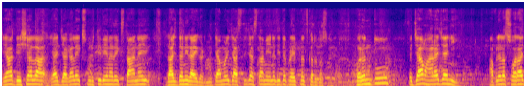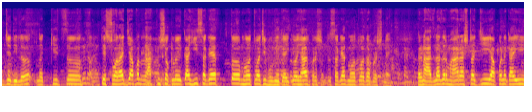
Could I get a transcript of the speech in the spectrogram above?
या देशाला या जगाला एक स्फूर्ती देणारं एक स्थान आहे राजधानी रायगड. त्यामुळे जास्तीत जास्त आम्ही येण्याचा इथे प्रयत्नच करत असतो. परंतु ज्या महाराजांनी आपल्याला स्वराज्य दिलं. नक्कीच ते स्वराज्य आपण राखू शकलोय का? ही सगळ्यात महत्त्वाची भूमिका आहे किंवा ह्या प्रश्न सगळ्यात महत्त्वाचा प्रश्न आहे. कारण आजला जर महाराष्ट्राची आपण काही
